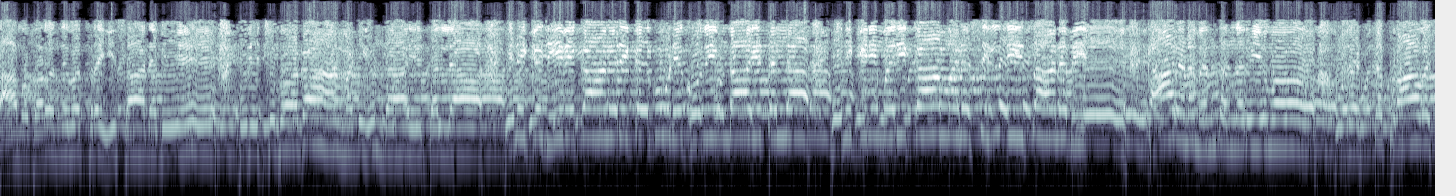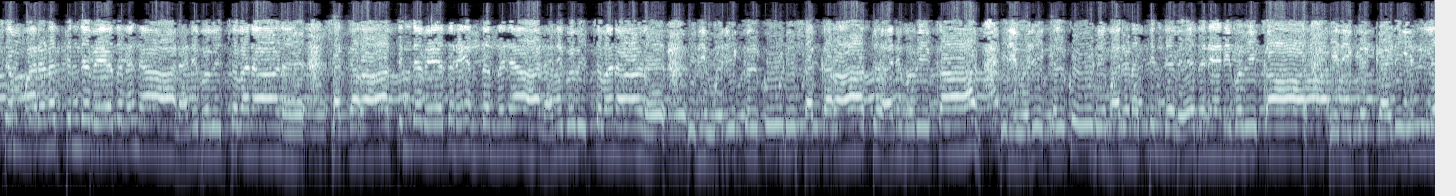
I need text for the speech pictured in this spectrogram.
സാമു പറഞ്ഞു പത്ര ഈസാ നബിയെ തിരിച്ചു പോകാൻ മടിയുണ്ടായിട്ടല്ല. എനിക്ക് ജീവിക്കാൻ ഒരിക്കൽ കൂടി കൊതിയുണ്ടായിട്ടല്ല എനിക്കിനി മരിക്കാൻ മനസ്സില്ല ഈസാ നബിയെ. കാരണം എന്തെന്നറിയുമോ ഒരൊറ്റ പ്രാവശ്യം മരണത്തിന്റെ വേദന ഞാൻ അനുഭവിച്ചവനാണ്. സക്കറാത്തിന്റെ വേദന എന്തെന്ന് ഞാൻ അനുഭവിച്ചവനാണ്. ഇനി ഒരിക്കൽ കൂടി സക്കറാത്ത് അനുഭവിക്കാൻ ഇനി ഒരിക്കൽ കൂടി മരണത്തിന്റെ വേദന അനുഭവിക്കാൻ എനിക്ക് കഴിയില്ല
